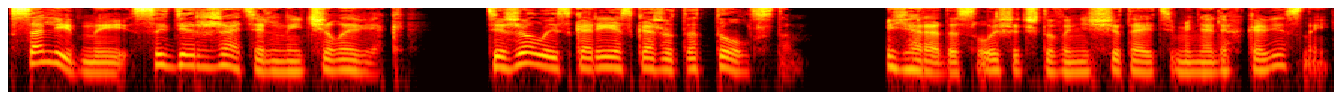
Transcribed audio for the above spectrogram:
Солидный, содержательный человек. Тяжелый скорее скажут о толстом. Я рада слышать, что вы не считаете меня легковесной,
